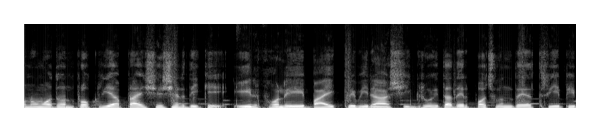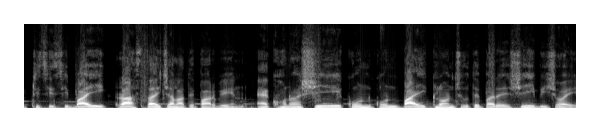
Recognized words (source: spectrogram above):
অনুমোদন প্রক্রিয়া প্রায় শেষের দিকে। এর ফলে বাইক প্রেমীরা শীঘ্রই তাদের পছন্দের থ্রি ফিফটি সিসি বাইক রাস্তায় চালাতে পারবেন। এখন আসি কোন কোন বাইক লঞ্চ হতে পারে। সেই বিষয়ে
